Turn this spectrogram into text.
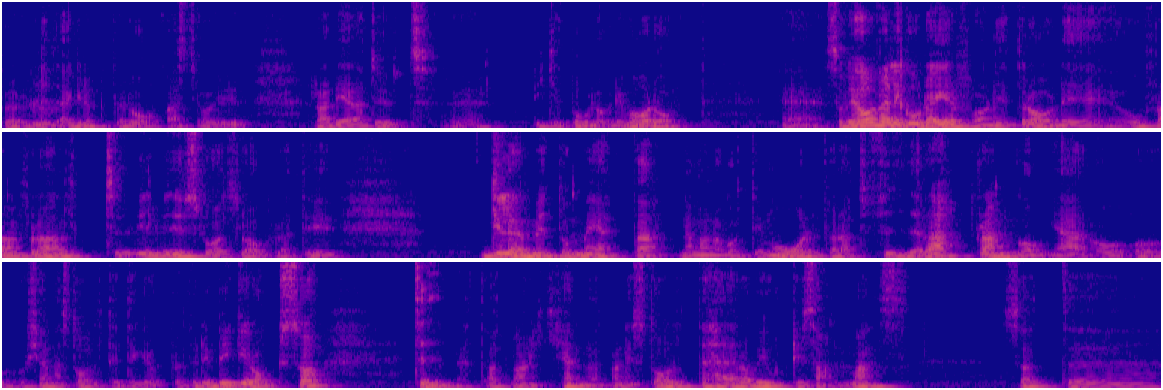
för nya grupper då, fast jag har ju raderat ut eh, vilket bolag det var då. Eh, så vi har väldigt goda erfarenheter av det och framförallt vill vi ju slå ett slag för att det Glöm inte att mäta när man har gått i mål för att fira framgångar och, och, och, känna stolthet i gruppen. För det bygger också teamet, att man känner att man är stolt. Det här har vi gjort tillsammans. Så att eh,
